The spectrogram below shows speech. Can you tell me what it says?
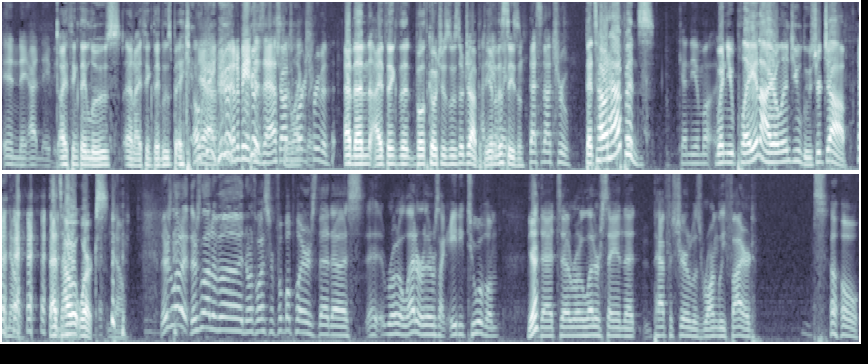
in at Navy. I think they lose, and I think they lose big. okay, Yeah, good. gonna be a good. disaster, Shout out to Marcus likely. Freeman. And then I think that both coaches lose their job at I the end of the wait. season. That's not true. That's how it happens. Ken Niuma- When you play in Ireland, you lose your job. no, That's how it works. no. There's a lot of there's a lot of uh, Northwestern football players that uh, uh, wrote a letter. There was like 82 of them. Yeah. That uh, wrote a letter saying that Pat Fitzgerald was wrongly fired. So,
